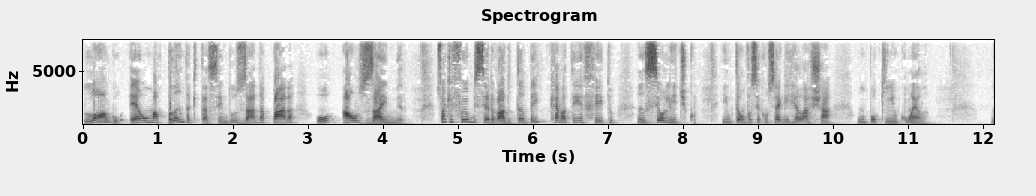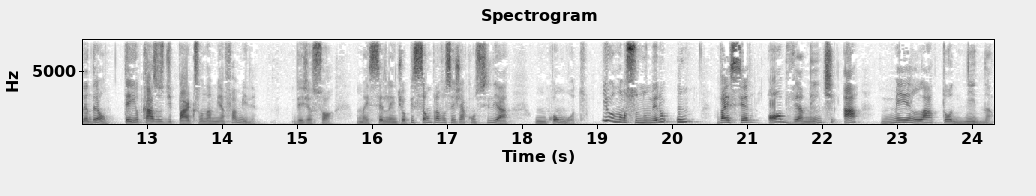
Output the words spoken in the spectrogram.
Logo, é uma planta que está sendo usada para o Alzheimer. Só que foi observado também que ela tem efeito ansiolítico, então você consegue relaxar um pouquinho com ela. Leandrão, tenho casos de Parkinson na minha família. Veja só, uma excelente opção para você já conciliar um com o outro. E o nosso número um vai ser, obviamente, a melatonina.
